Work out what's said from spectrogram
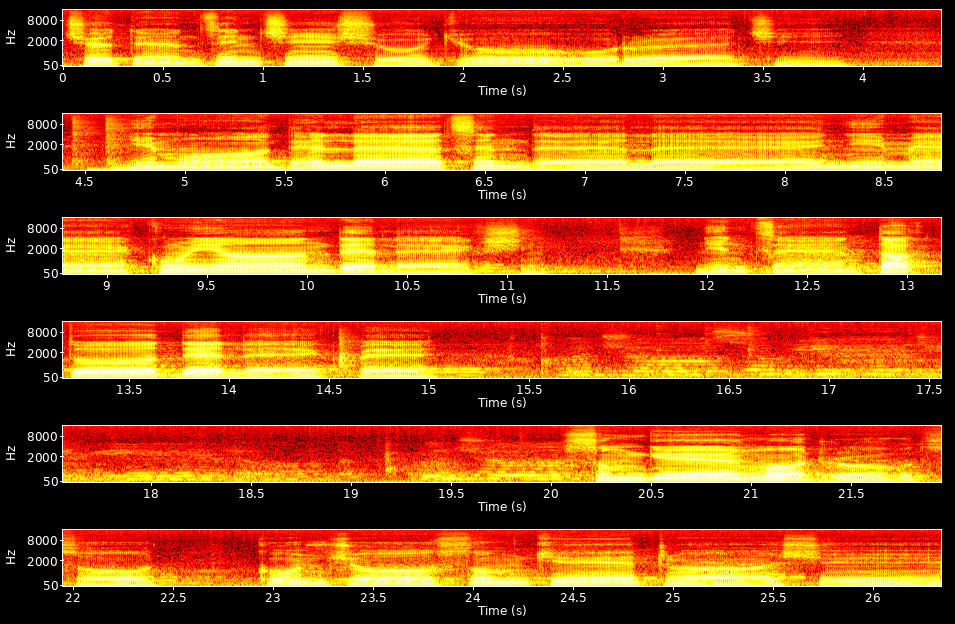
Chötün zinchin shu gyuru chi. Nimo dele tsendele, nime kunyan delek shin, nintsen takto delek pe. Sumge ngodro butso, kuncho sumke trashisho.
